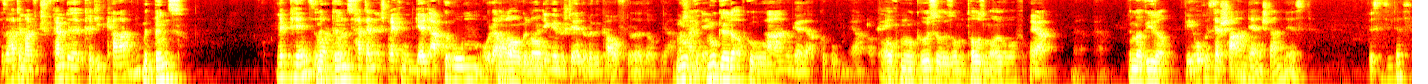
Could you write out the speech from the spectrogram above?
Also hatte man fremde Kreditkarten. Mit Benz. Mit Pins, Mit und, Pins. und hat dann entsprechend Geld abgehoben oder Genau, auch genau. Dinge bestellt oder gekauft oder so. Ja, Nur, nur Gelder abgehoben. ah, nur Gelder abgehoben, ja, okay. Auch nur größere Summen, 1000 Euro. Ja. Immer wieder. Wie hoch ist der Schaden, der entstanden ist? Wissen Sie das?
